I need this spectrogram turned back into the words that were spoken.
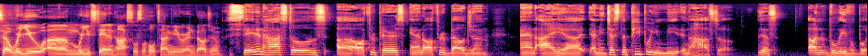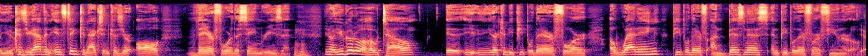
For a trip. So were you um, were you staying in hostels the whole time you were in Belgium? Stayed in hostels uh, all through Paris and all through Belgium, and I uh, I mean just the people you meet in the hostel, just unbelievable. You because you have an instant connection because you're all there for the same reason. Mm-hmm. You know, you go to a hotel, it, you, there could be people there for a wedding, people there for, on business, and people there for a funeral. Yeah.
